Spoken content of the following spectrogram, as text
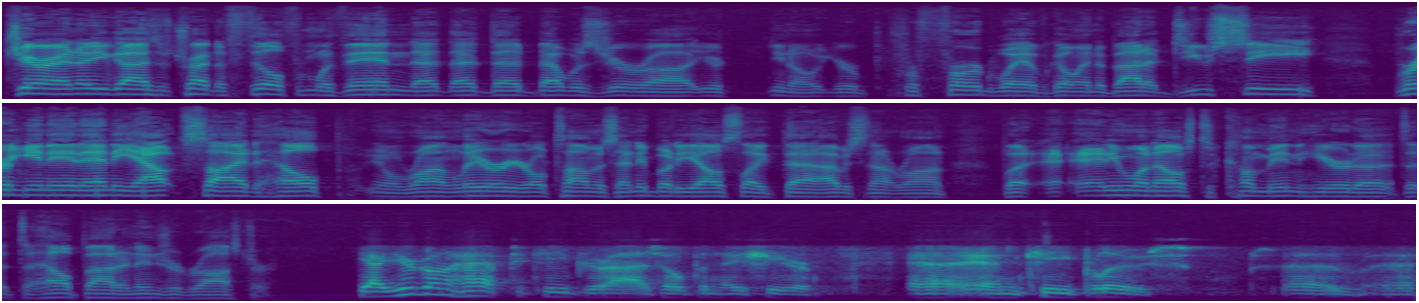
Jerry, I know you guys have tried to fill from within. That that that, that was your uh, your you know your preferred way of going about it. Do you see bringing in any outside help? You know, Ron Leary, Earl Thomas, anybody else like that? Obviously not Ron, but anyone else to come in here to to, to help out an injured roster? Yeah, you're going to have to keep your eyes open this year uh, and keep loose. Uh, uh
